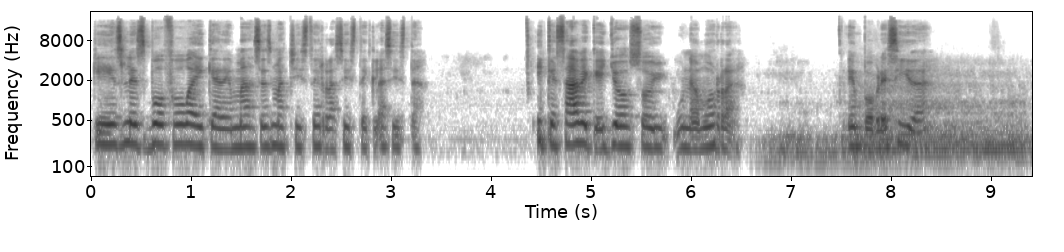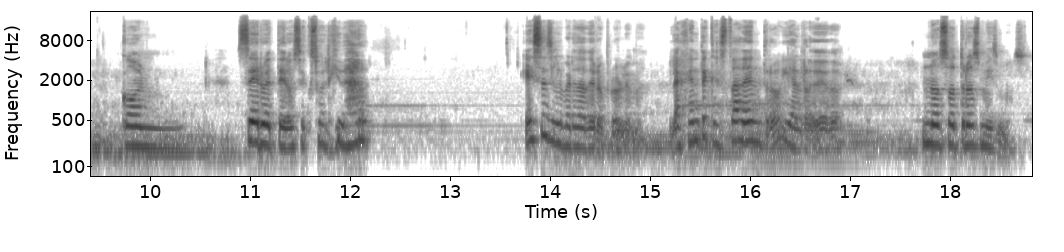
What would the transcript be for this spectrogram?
que es lesbófoba y que además es machista y racista y clasista y que sabe que yo soy una morra empobrecida con cero heterosexualidad. Ese es el verdadero problema. La gente que está dentro y alrededor. Nosotros mismos.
